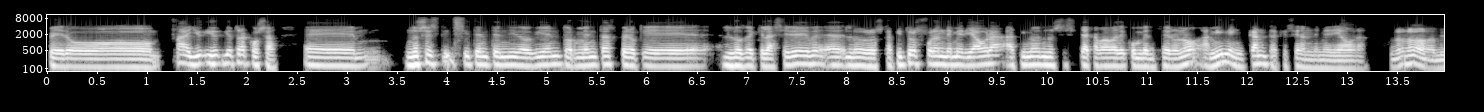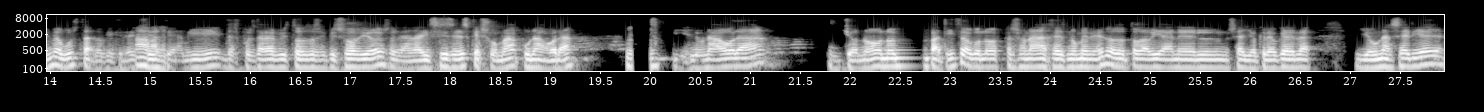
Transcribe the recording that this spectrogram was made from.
Pero... Ah, y, y- y otra cosa. eh, no sé si, si te he entendido bien, Tormentas, pero que lo de que la serie, eh, los capítulos fueran de media hora, a ti no, no sé si te acababa de convencer o no. A mí me encanta que sean de media hora. No, no, a mí me gusta. Lo que quiere decir Ah, vale. que a mí, después de haber visto los dos episodios, el análisis es que suma una hora. Y en una hora yo no, no empatizo con los personajes, no me meto todavía en el... O sea, yo creo que la- yo una serie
